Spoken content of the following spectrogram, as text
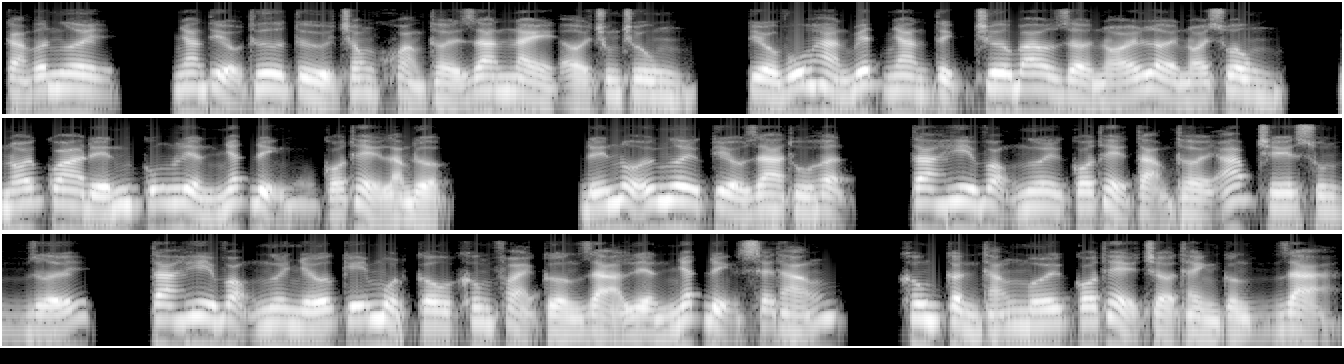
Cảm ơn ngươi, nhan tiểu thư từ trong khoảng thời gian này ở Trung Trung, tiểu Vũ Hàn biết nhan tịch chưa bao giờ nói lời nói xuông, nói qua đến cũng liền nhất định có thể làm được. Đến nỗi ngươi kiểu ra thù hận, ta hy vọng ngươi có thể tạm thời áp chế xuống dưới, ta hy vọng ngươi nhớ kỹ một câu không phải cường giả liền nhất định sẽ thắng, không cần thắng mới có thể trở thành cường giả,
